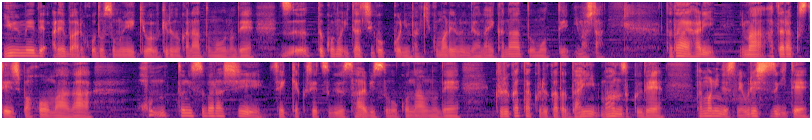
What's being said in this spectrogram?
有名であればあるほどその影響は受けるのかなと思うのでずっとこのいたちごっこに巻き込まれるんではないかなと思っていました。ただやはり今働くステージパフォーマーが本当に素晴らしい接客接遇サービスを行うので来る方来る方大満足でたまにですね嬉しすぎて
